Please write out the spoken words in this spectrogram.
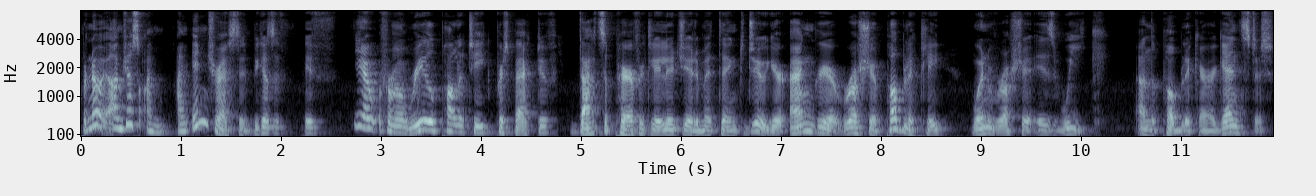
But no, I'm just I'm I'm interested because if if you know from a realpolitik perspective, that's a perfectly legitimate thing to do. You're angry at Russia publicly when Russia is weak and the public are against it.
